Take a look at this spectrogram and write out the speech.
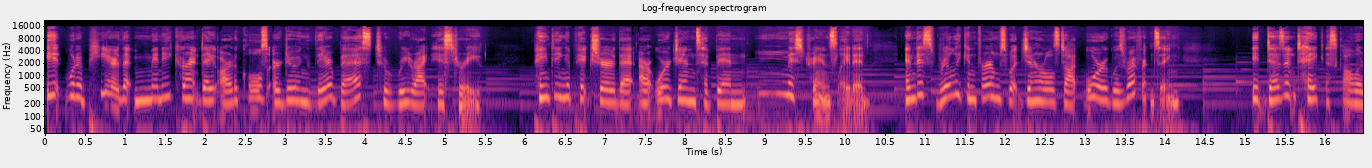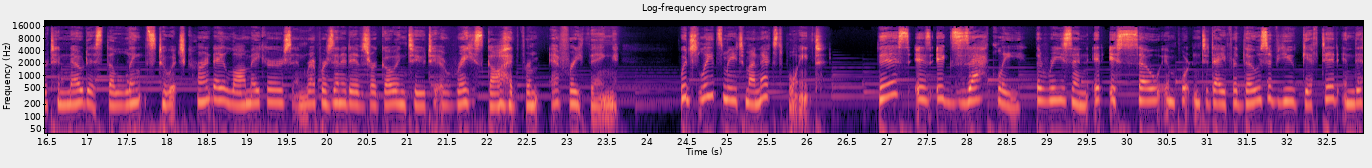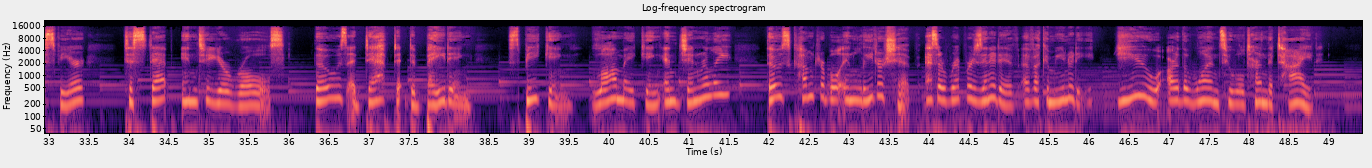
it would appear that many current day articles are doing their best to rewrite history, painting a picture that our origins have been mistranslated. And this really confirms what generals.org was referencing. It doesn't take a scholar to notice the lengths to which current day lawmakers and representatives are going to to erase God from everything. Which leads me to my next point. This is exactly the reason it is so important today for those of you gifted in this sphere to step into your roles. Those adept at debating, speaking, lawmaking, and generally those comfortable in leadership as a representative of a community. You are the ones who will turn the tide.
